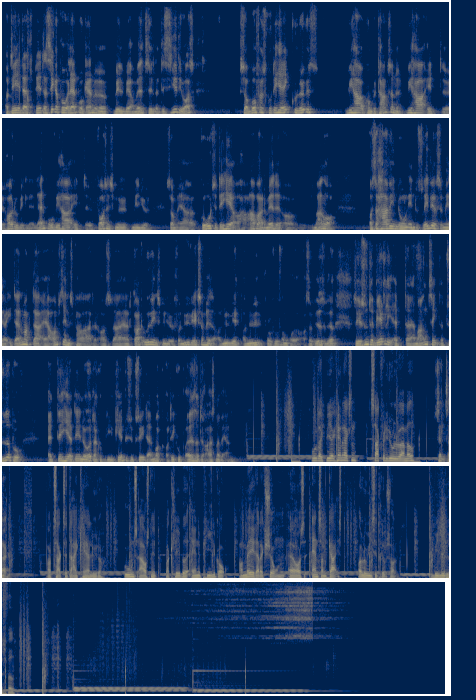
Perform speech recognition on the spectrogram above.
Og det er der, det er der sikker på, at landbruget gerne vil, vil være med til, og det siger de jo også. Så hvorfor skulle det her ikke kunne lykkes? vi har jo kompetencerne, vi har et øh, højt udviklet landbrug, vi har et øh, forskningsmiljø, som er gode til det her og har arbejdet med det og, i mange år. Og så har vi nogle industrivirksomheder i Danmark, der er omstillingsparate, og der er et godt udviklingsmiljø for nye virksomheder og nye, virk- og nye produktionsområder osv. Så, videre. så jeg synes da virkelig, at der er mange ting, der tyder på, at det her det er noget, der kunne blive en kæmpe succes i Danmark, og det kunne brede sig til resten af verden. Ulrik Birk Henriksen, tak fordi du ville være med. Selv tak og tak til dig, kære lytter. Ugens afsnit var klippet af Anne Pilegaard, og med i redaktionen er også Anton Geist og Louise Drivsholm. Vi lyttes ved.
